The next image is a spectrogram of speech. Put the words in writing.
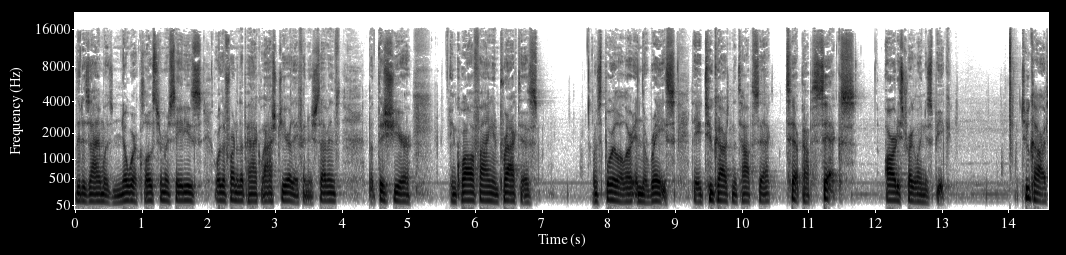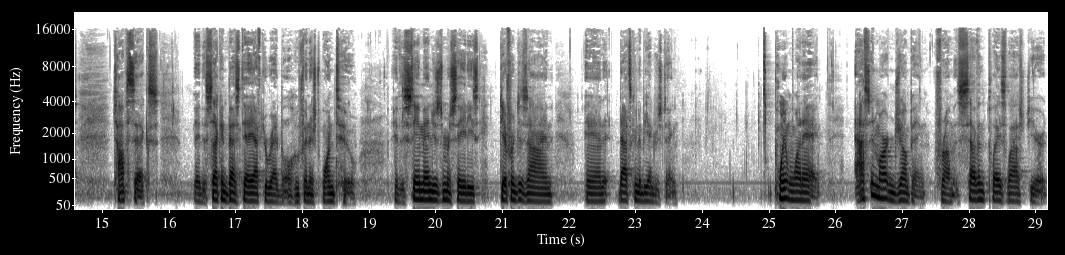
the design was nowhere close to Mercedes or the front of the pack last year. They finished seventh, but this year, in qualifying and practice, and spoiler alert, in the race, they had two cars in the top six, top six already struggling to speak. Two cars, top six. They had the second best day after Red Bull, who finished 1 2. They have the same engines as Mercedes, different design, and that's going to be interesting. Point 1A Aston Martin jumping from seventh place last year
